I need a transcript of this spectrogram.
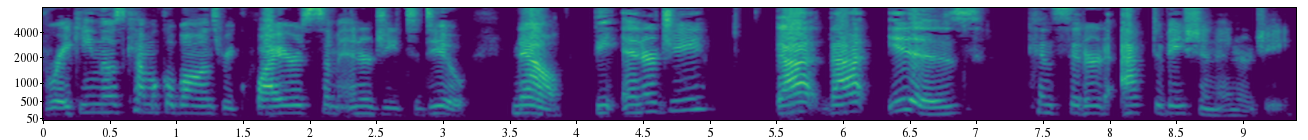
breaking those chemical bonds requires some energy to do. Now, the energy, that, that is considered activation energy.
